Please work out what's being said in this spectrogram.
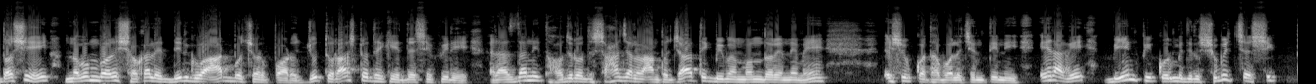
দশে নভেম্বর সকালে দীর্ঘ আট বছর পর যুক্তরাষ্ট্র থেকে দেশে ফিরে রাজধানী হজরত শাহজালাল আন্তর্জাতিক বিমানবন্দরে নেমে এসব কথা বলেছেন তিনি। এর আগে বিএনপি কর্মীদের শুভেচ্ছা সিক্ত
